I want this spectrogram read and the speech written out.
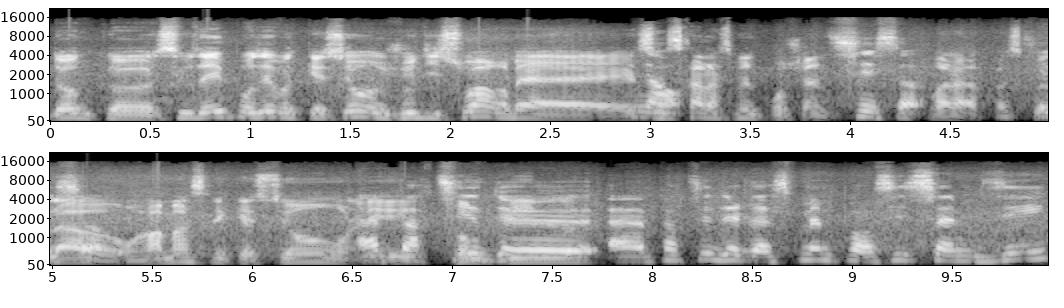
Donc, euh, si vous avez posé votre question jeudi soir, ben, ça sera la semaine prochaine. c'est ça. Voilà, parce que là, ça. on ramasse les questions, on À les partir, compile. de, à partir de la semaine passée, samedi,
